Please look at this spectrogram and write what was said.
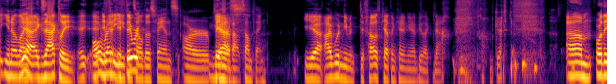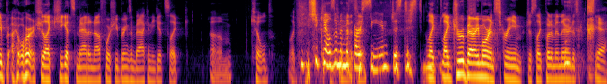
You know, like yeah, exactly. I- I- already if, you they can were, tell those fans are bitter Yes. about something. Yeah, I wouldn't even. If I was Kathleen Kennedy, I'd be like, nah, I'm good. Um, or they, or she like she gets mad enough where she brings him back and he gets like, um, killed. Like, She kills him in the minutes first scene. Just just like, like Drew Barrymore in Scream. Just like put him in there. Just Yeah.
